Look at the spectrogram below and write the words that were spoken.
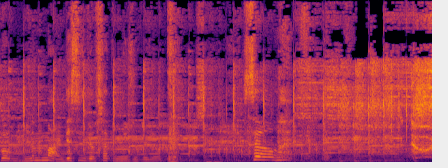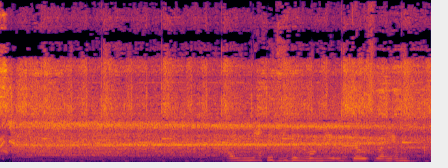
But never mind, this is the second music video. So, I really happy to do a Mary Ghost Lamb.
